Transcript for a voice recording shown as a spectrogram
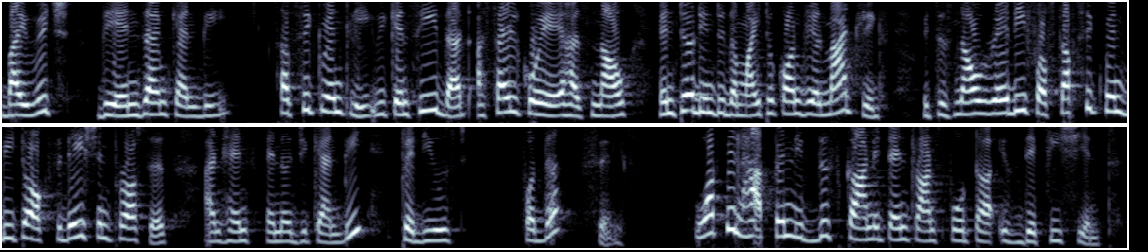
by which the enzyme can be Subsequently, we can see that acyl-CoA has now entered into the mitochondrial matrix which is now ready for subsequent beta oxidation process and hence energy can be produced for the cells. What will happen if this carnitine transporter is deficient?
